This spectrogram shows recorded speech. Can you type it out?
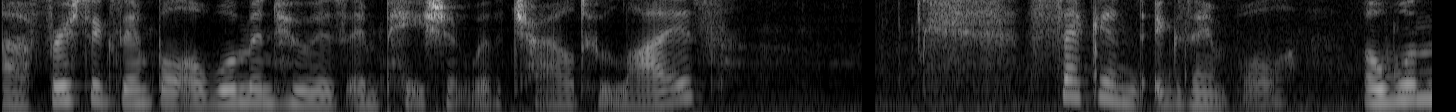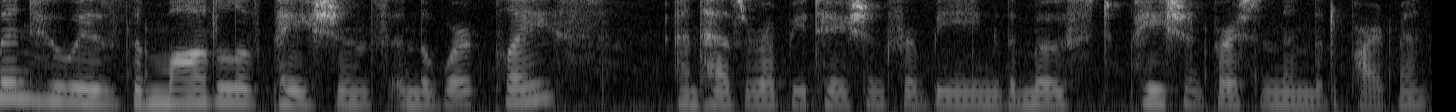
Uh, first example a woman who is impatient with a child who lies. Second example a woman who is the model of patience in the workplace and has a reputation for being the most patient person in the department,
